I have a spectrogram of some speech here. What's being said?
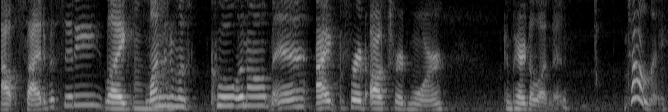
outside of a city. Like Mhm. London was cool and all, eh. I preferred Oxford more compared to London. Totally.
